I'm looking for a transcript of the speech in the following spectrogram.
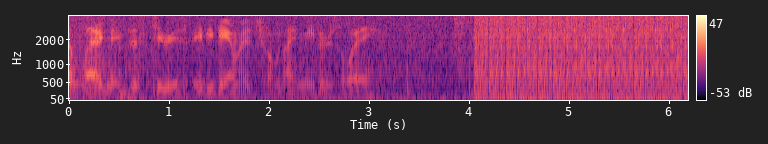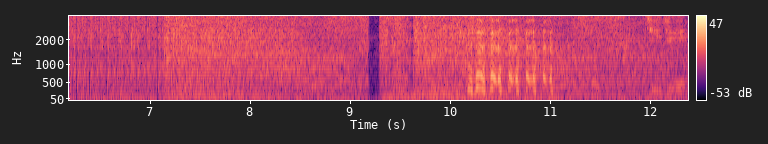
That lag nade did serious 80 damage from 9 meters away. GG.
